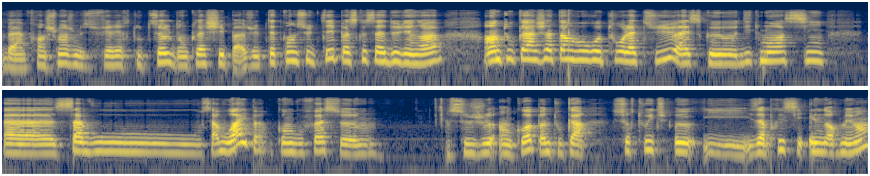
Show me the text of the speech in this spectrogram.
ben franchement je me suis fait rire toute seule, donc là je sais pas, je vais peut-être consulter parce que ça devient grave. En tout cas, j'attends vos retours là-dessus. Est-ce que, dites-moi si euh, ça, vous, ça vous hype qu'on vous fasse euh, ce jeu en coop. En tout cas, sur Twitch, eux, ils apprécient énormément.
